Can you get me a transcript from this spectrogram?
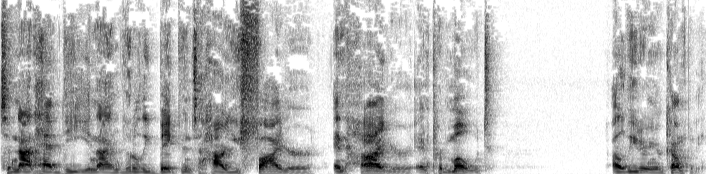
to not have DE and I literally baked into how you fire and hire and promote a leader in your company.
